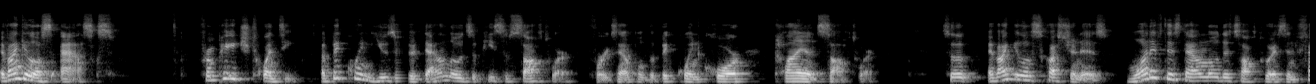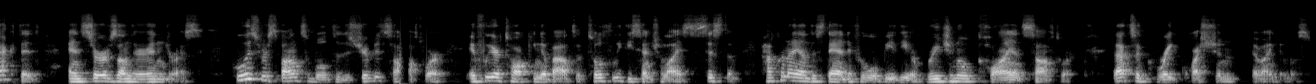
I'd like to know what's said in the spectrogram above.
Evangelos asks, from page 20, a Bitcoin user downloads a piece of software, for example, the Bitcoin Core client software. So Evangelos' question is, what if this downloaded software is infected and serves under Ingress? Who is responsible to distribute software if we are talking about a totally decentralized system? How can I understand if it will be the original client software? That's a great question, Evangelos.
